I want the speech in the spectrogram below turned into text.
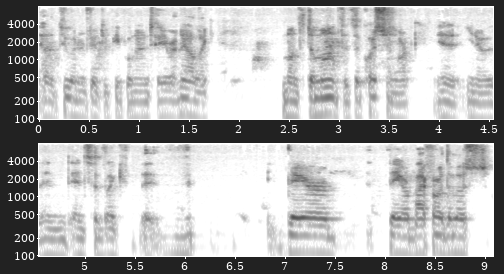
had 250 people, and I tell you right now, like month to month, it's a question mark. You know, and and so like they're they are by far the most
